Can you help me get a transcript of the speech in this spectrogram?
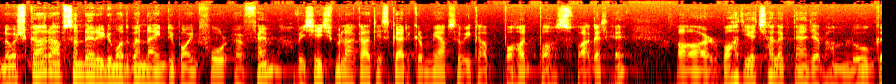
नमस्कार, आप सुन रहे रेडियो मधुबन 90.4 एफएम। विशेष मुलाकात इस कार्यक्रम में आप सभी का बहुत बहुत स्वागत है और बहुत ही अच्छा लगता है जब हम लोग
